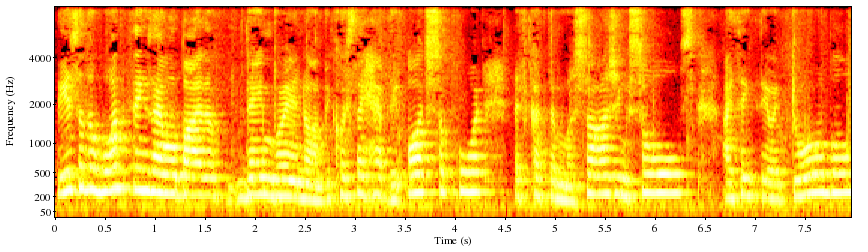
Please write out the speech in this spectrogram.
These are the one things I will buy the name brand on because they have the arch support. They've got the massaging soles. I think they're adorable.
